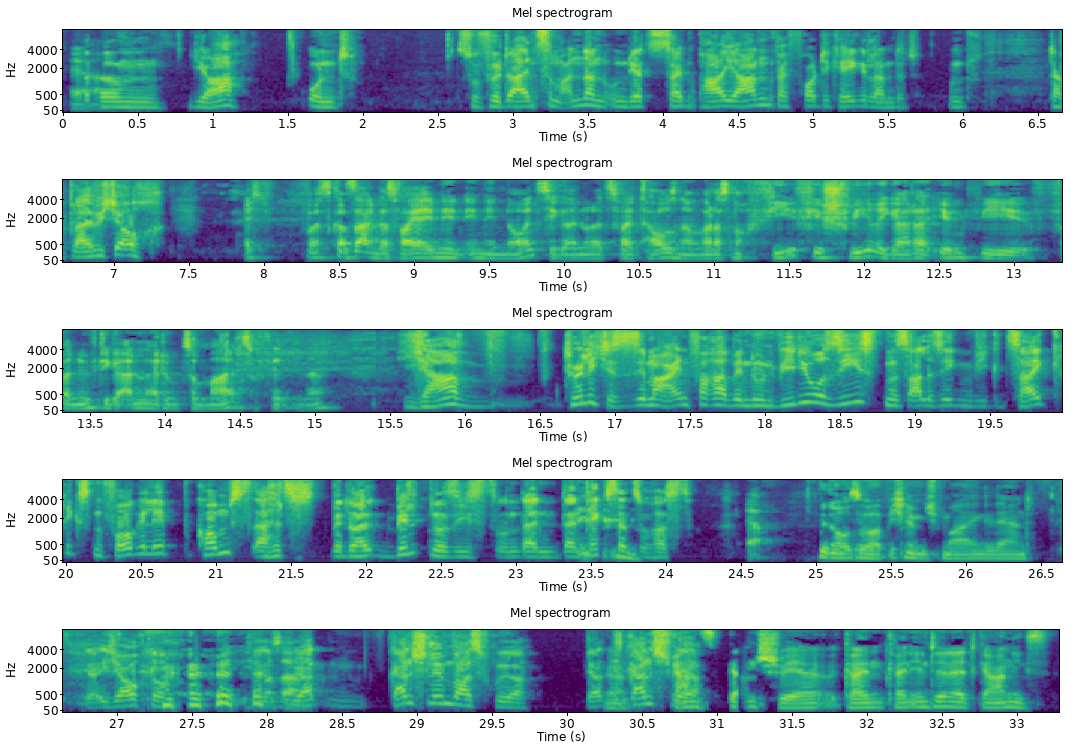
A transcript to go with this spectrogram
Ja. Ähm, ja, und so führte eins zum anderen und jetzt seit ein paar Jahren bei 40k gelandet. Und da bleibe ich auch. Ich wollte gerade sagen, das war ja in den, in den 90ern oder 2000ern, war das noch viel, viel schwieriger, da irgendwie vernünftige Anleitung zum Malen zu finden. Ne? Ja, natürlich, es ist immer einfacher, wenn du ein Video siehst und das alles irgendwie gezeigt kriegst und vorgelebt bekommst, als wenn du halt ein Bild nur siehst und deinen dein Text dazu hast. Genau so habe ich nämlich malen gelernt. Ja, ich auch noch. ich muss Wir hatten, ganz schlimm war es früher. Wir hatten es ganz schwer. Ganz, ganz schwer. Kein, kein Internet, gar nichts.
